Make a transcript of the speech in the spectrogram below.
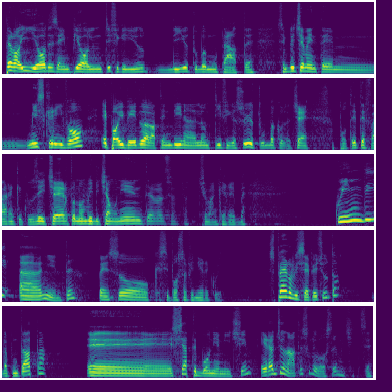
però io ad esempio ho le notifiche di YouTube mutate. Semplicemente mh, mm, mi iscrivo e poi vedo la tendina delle notifiche su YouTube cosa c'è. Potete fare anche così, certo, non vi diciamo niente, ci mancherebbe. Quindi, uh, niente, penso che si possa finire qui. Spero vi sia piaciuta la puntata. Eh, siate buoni amici e ragionate sulle vostre amicizie.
